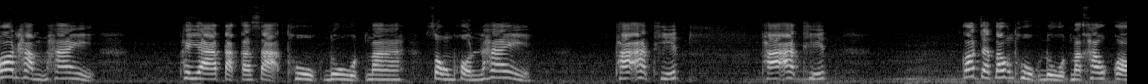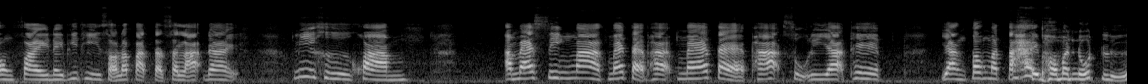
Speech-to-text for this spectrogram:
ก็ทำให้พญาตักกษะถูกดูดมาส่งผลให้พระอาทิตย์ พระอาทิตย์ ก็จะต้องถูกดูดมาเข้ากองไฟในพิธีสรปัตตัสระได้ นี่คือความ Amazing มาก แม้แต่พระแม้แต่พระสุริยะเทพ ยังต้องมาตายเพราะมนุษย์หรือ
